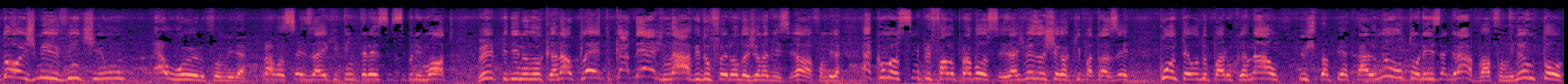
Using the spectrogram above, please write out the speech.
2021 é o ano, família. Pra vocês aí que tem interesse nesse tipo de moto, vem pedindo no canal. Cleito, cadê as naves do Feirão da Jana Bezerra? família. É como eu sempre falo para vocês. Às vezes eu chego aqui para trazer conteúdo para o canal e os proprietários não autorizam a gravar, família. Eu não tô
